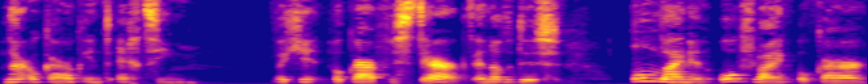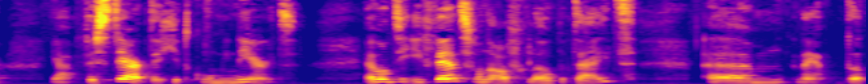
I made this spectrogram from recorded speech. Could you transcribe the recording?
naar elkaar ook in het echt zien dat je elkaar versterkt. En dat het dus online en offline elkaar ja, versterkt, dat je het combineert. En want die events van de afgelopen tijd, um, nou ja, dat,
